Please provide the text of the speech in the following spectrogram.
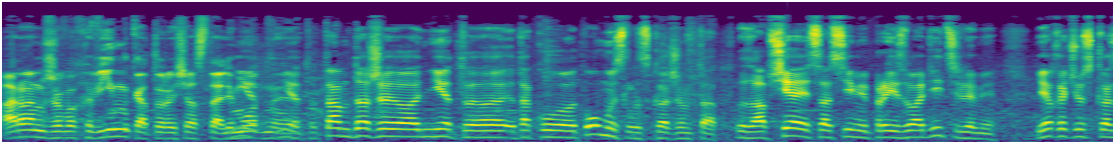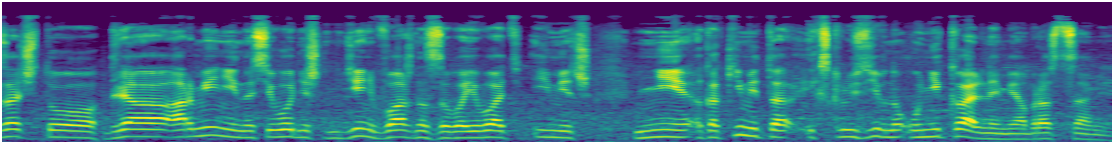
оранжевых вин, которые сейчас стали нет, модные? Нет, там даже нет э, такого помысла, скажем так. Общаясь со всеми производителями, я хочу сказать, что для Армении на сегодня сегодняшний день важно завоевать имидж не какими-то эксклюзивно уникальными образцами,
